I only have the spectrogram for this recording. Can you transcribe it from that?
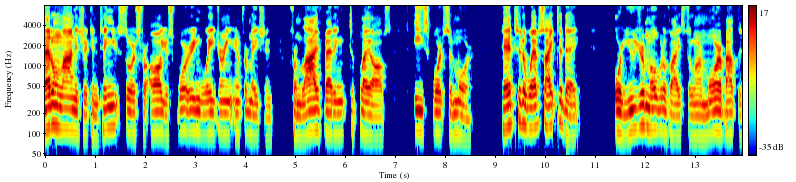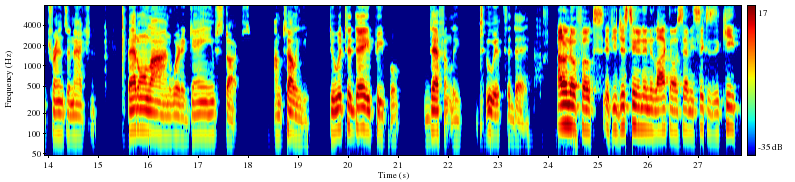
BetOnline is your continued source for all your sporting wagering information, from live betting to playoffs to esports and more. Head to the website today or use your mobile device to learn more about the trends in action. Bet online where the game starts. I'm telling you, do it today, people. Definitely do it today. I don't know, folks. If you're just tuning in to Locked On 76ers, Keith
